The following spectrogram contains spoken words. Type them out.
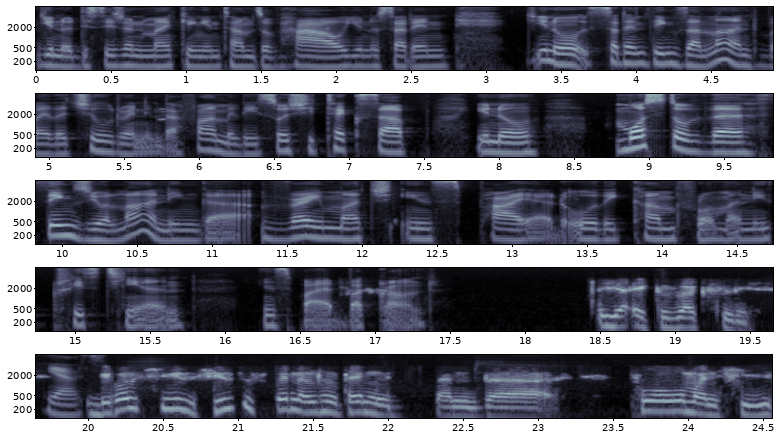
you know decision making in terms of how you know certain you know certain things are learned by the children in the family. So she takes up you know most of the things you're learning are very much inspired or they come from a christian inspired background Yeah, exactly. yes Because she she used to spend a lot of time with, and uh, poor woman, she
